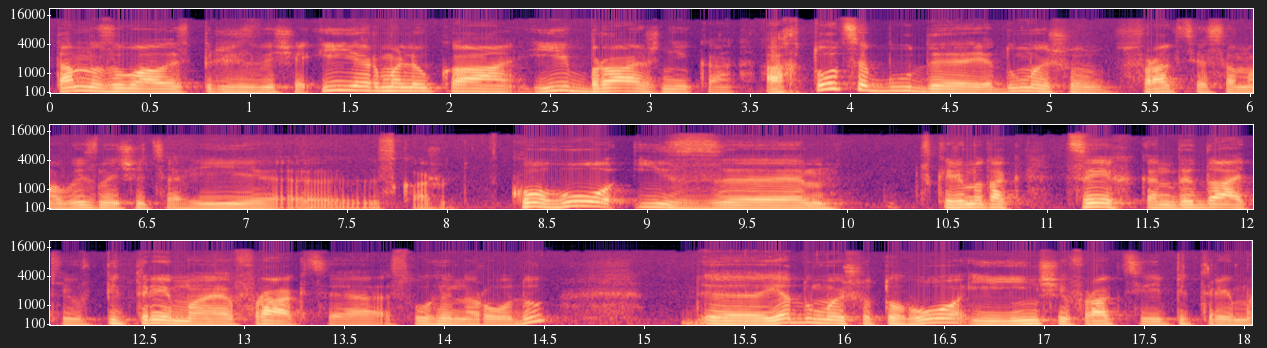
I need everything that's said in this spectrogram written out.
Там називались прізвища і Ярмалюка, і Бражніка. А хто це буде? Я думаю, що фракція сама визначиться і е, скажуть. Кого із, е, скажімо так, цих кандидатів підтримає фракція Слуги народу? Е, я думаю, що того і інші фракції підтримають.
